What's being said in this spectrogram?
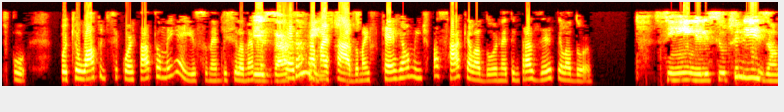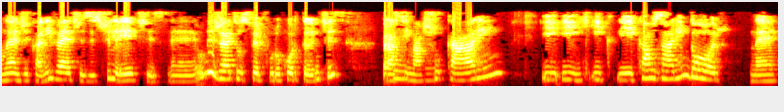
Tipo, porque o ato de se cortar também é isso, né, Priscila? Não é Exatamente. quer ficar marcado, mas quer realmente passar aquela dor, né? Tem prazer pela dor. Sim, eles se utilizam né, de canivetes, estiletes, é, objetos perfurocortantes para uhum. se machucarem e, e, e, e, causarem dor. Né?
